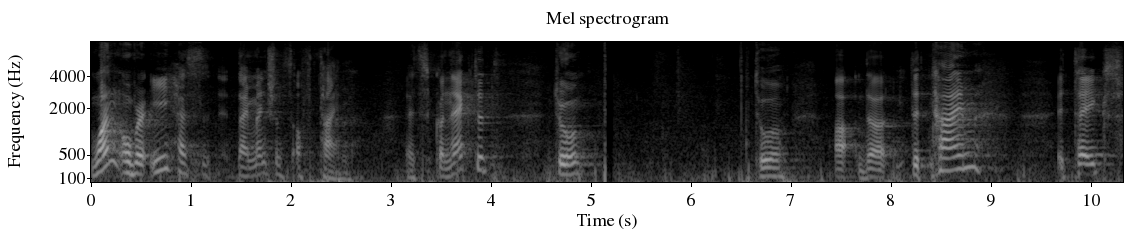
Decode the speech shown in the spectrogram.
1 over E has dimensions of time. It's connected to, to uh, the, the time it takes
